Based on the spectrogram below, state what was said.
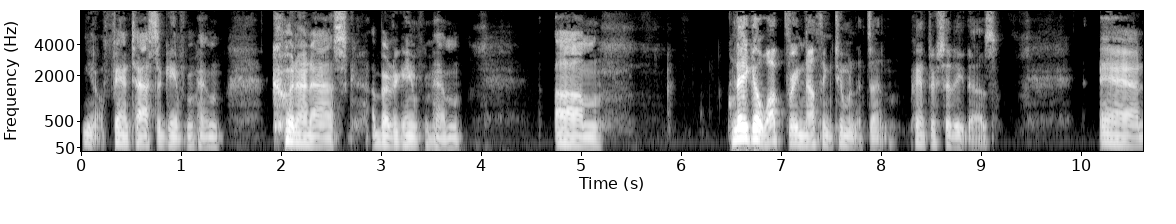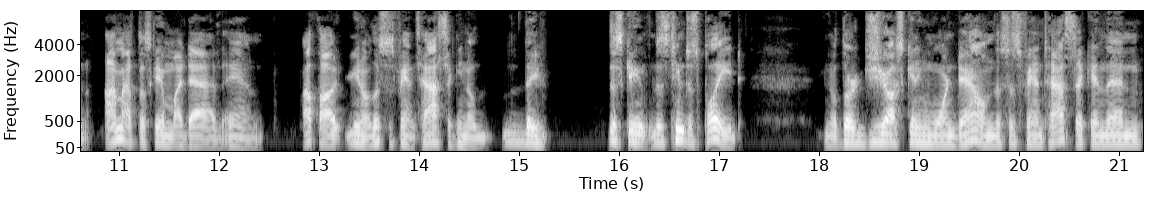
you know, fantastic game from him. Could not ask a better game from him. Um, they go up three nothing two minutes in. Panther City does, and I'm at this game with my dad, and I thought, you know, this is fantastic. You know, they this game this team just played. You know, they're just getting worn down. This is fantastic. And then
